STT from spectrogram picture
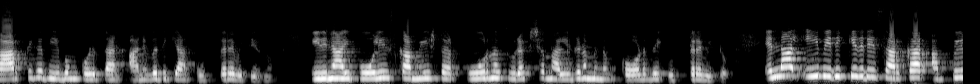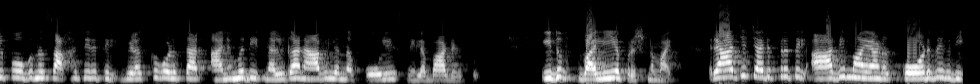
കാർത്തിക ദീപം കൊളുത്താൻ അനുവദിക്കാൻ ഉത്തരവിട്ടിരുന്നു. ഇതിനായി പോലീസ് കമ്മീഷണർ പൂർണ സുരക്ഷ നൽകണമെന്നും കോടതി ഉത്തരവിട്ടു. എന്നാൽ ഈ വിധിക്കെതിരെ സർക്കാർ അപ്പീൽ പോകുന്ന സാഹചര്യത്തിൽ വിളക്ക് കൊളുത്താൻ അനുമതി നൽകാനാവില്ലെന്ന് പോലീസ് നിലപാടെടുത്തു. ഇതും വലിയ പ്രശ്നമായി. രാജ്യ ചരിത്രത്തിൽ ആദ്യമായാണ് കോടതി വിധി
